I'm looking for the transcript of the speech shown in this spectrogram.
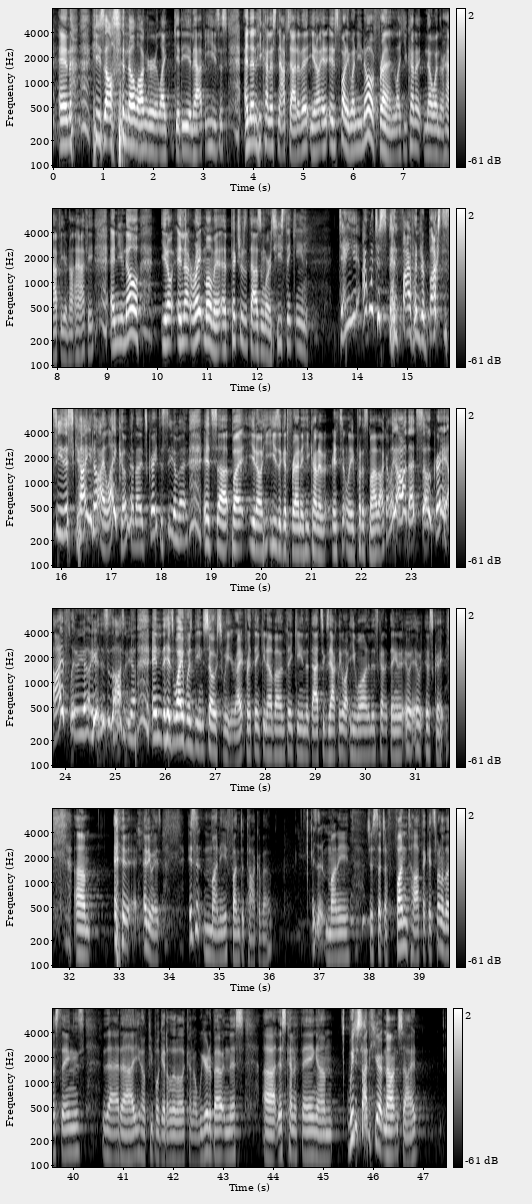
and he's also no longer like giddy and happy. He's just, and then he kind of snaps out of it. You know, it, it's funny when you know a friend, like you kind of know when they're happy or not happy, and you know, you know, in that right moment, it pictures a thousand words. He's thinking dang it, I want to spend 500 bucks to see this guy. You know, I like him and it's great to see him. It's, uh, but, you know, he, he's a good friend and he kind of instantly put a smile back. I'm like, oh, that's so great. I flew you out here. This is awesome. You know, and his wife was being so sweet, right? For thinking of him, thinking that that's exactly what he wanted, this kind of thing. It, it, it was great. Um, anyways, isn't money fun to talk about? Isn't money just such a fun topic? It's one of those things that uh, you know people get a little kind of weird about in this uh, this kind of thing. Um, we decided here at Mountainside,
